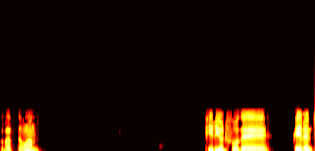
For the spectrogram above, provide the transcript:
So that's the one. Period for the parent.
